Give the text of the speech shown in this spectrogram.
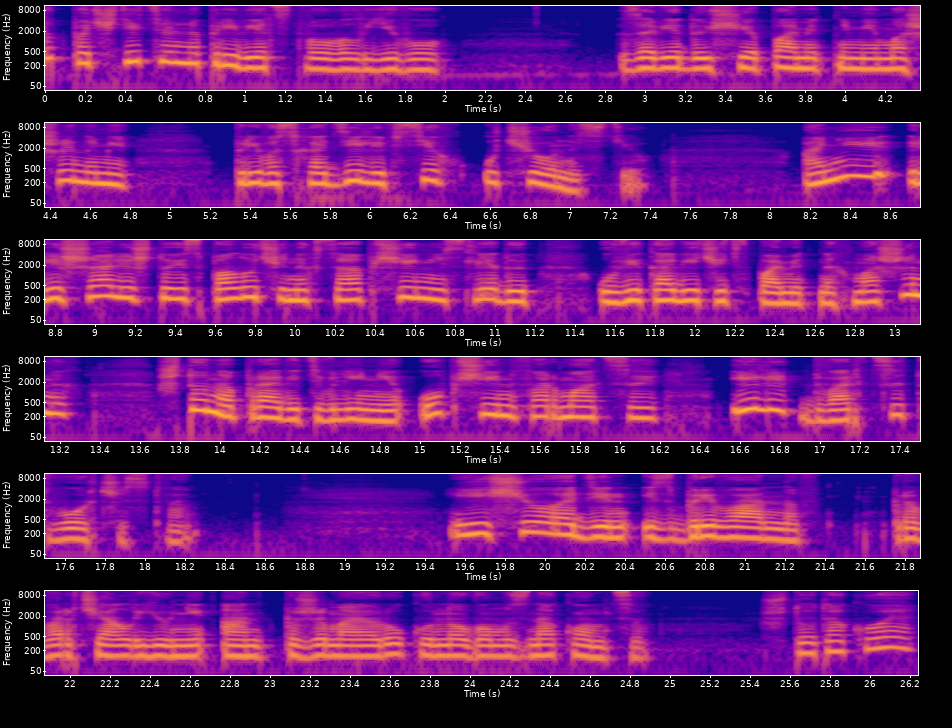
Тот почтительно приветствовал его. Заведующие памятными машинами превосходили всех ученостью. Они решали, что из полученных сообщений следует увековечить в памятных машинах, что направить в линии общей информации или дворцы творчества. «Еще один из бреваннов», — проворчал Юни Ант, пожимая руку новому знакомцу. «Что такое?»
